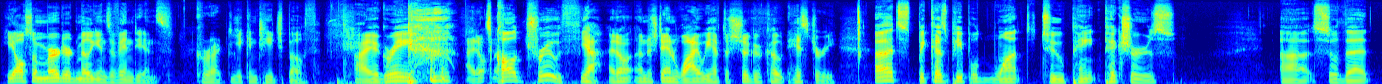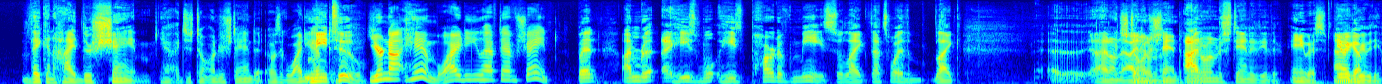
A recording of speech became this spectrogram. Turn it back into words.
He also murdered millions of Indians. Correct. You can teach both. I agree. I don't it's know- called truth. Yeah, I don't understand why we have to sugarcoat history. Uh, it's because people want to paint pictures uh, so that they can hide their shame. Yeah, I just don't understand it. I was like, why do you? Me have to- too. You're not him. Why do you have to have shame? But I'm re- uh, he's he's part of me, so like that's why the like uh, I don't just I don't don't understand I don't understand it either. Anyways, here I we go. agree with you.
